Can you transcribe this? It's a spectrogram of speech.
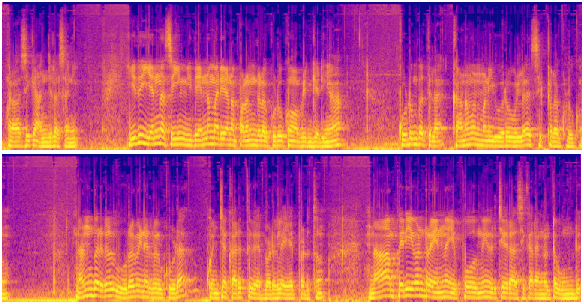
உங்கள் ராசிக்கு அஞ்சில் சனி. இது என்ன செய்யும்? இது என்ன மாதிரியான பலன்களை கொடுக்கும் அப்படின்னு கேட்டிங்கன்னா குடும்பத்தில் கணவன் மனைவி உறவுல சிக்கலை கொடுக்கும். நண்பர்கள் உறவினர்கள் கூட கொஞ்சம் கருத்து வேறுபாடுகளை ஏற்படுத்தும். நான் பெரியவன்ற எண்ணம் எப்போதுமே விருச்சிக ராசிக்காரங்கள்ட்ட உண்டு.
